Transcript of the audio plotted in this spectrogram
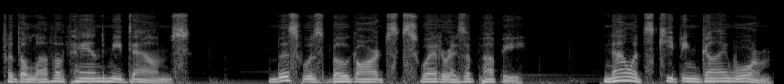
for the love of hand-me-downs. This was Bogart's sweater as a puppy. Now it's keeping Guy warm.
